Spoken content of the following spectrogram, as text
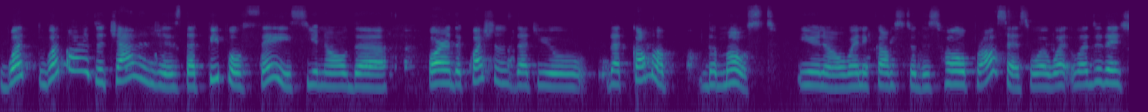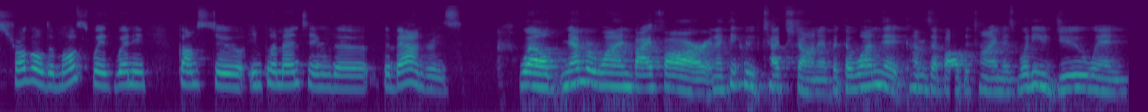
What what are the challenges that people face, you know, the or the questions that you that come up the most you know when it comes to this whole process? What, what what do they struggle the most with when it comes to implementing the the boundaries? Well number one by far and i think we've touched on it but the one that comes up all the time is what do you do when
